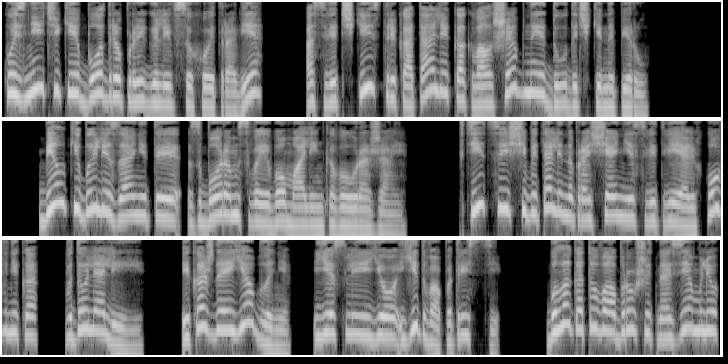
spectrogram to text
Кузнечики бодро прыгали в сухой траве, а сверчки стрекотали, как волшебные дудочки на перу. Белки были заняты сбором своего маленького урожая. Птицы щебетали на прощание с ветвей ольховника вдоль аллеи, и каждая яблоня, если ее едва потрясти, была готова обрушить на землю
